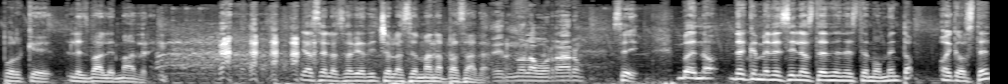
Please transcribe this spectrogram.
porque les vale madre. Ya se las había dicho la semana pasada. Eh, no la borraron. Sí. Bueno, déjeme decirle a usted en este momento. Oiga usted,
